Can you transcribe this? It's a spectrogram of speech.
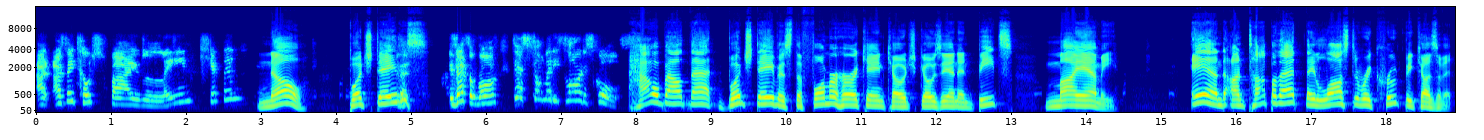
I, I think coached by Lane Kiffin. no. Butch Davis. Is that the wrong? There's so many Florida schools. How about that? Butch Davis, the former Hurricane coach, goes in and beats Miami. And on top of that, they lost a recruit because of it.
